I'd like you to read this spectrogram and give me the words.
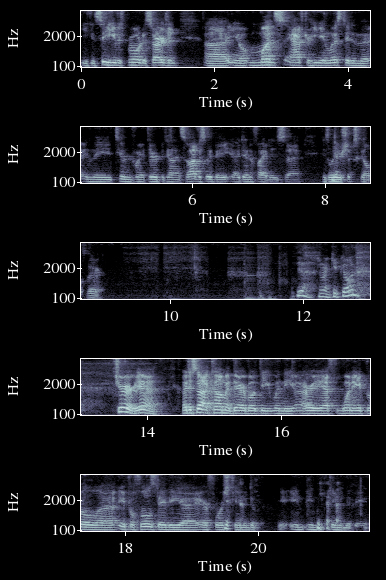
you can see he was promoted to sergeant, you know, months after he enlisted in the in the 223rd Battalion. So obviously they identified his uh, his leadership skills there. Yeah, you want to keep going? Sure. Yeah. I just saw a comment there about the when the RAF one April uh, April Fool's Day the uh, Air Force yeah. came into in, in yeah. came into being.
